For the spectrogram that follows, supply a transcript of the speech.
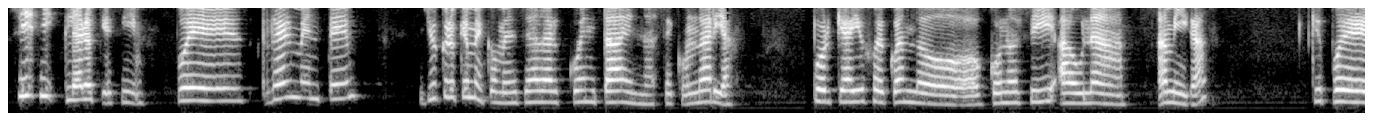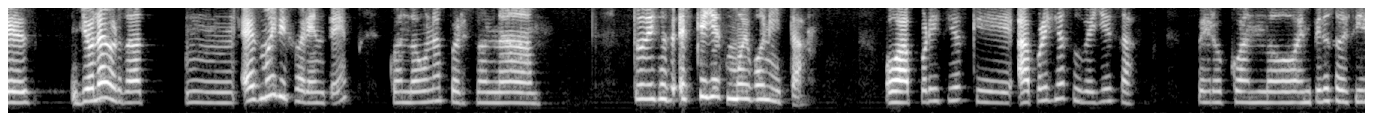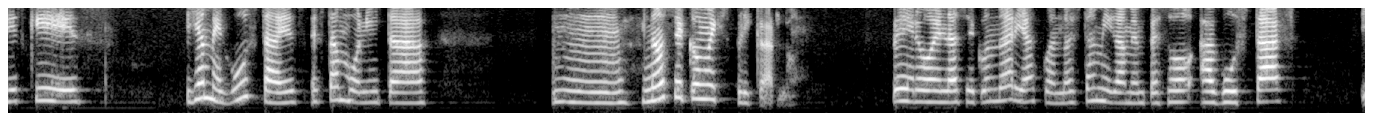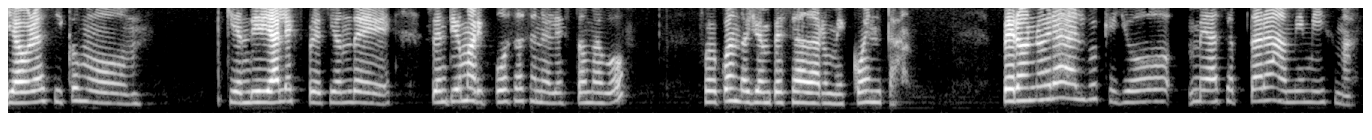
Sí, sí, claro que sí. Pues realmente yo creo que me comencé a dar cuenta en la secundaria, porque ahí fue cuando conocí a una amiga que pues yo la verdad es muy diferente cuando una persona, tú dices, es que ella es muy bonita o aprecias que aprecia su belleza, pero cuando empiezas a decir es que es, ella me gusta, es, es tan bonita, Mm, no sé cómo explicarlo, pero en la secundaria, cuando esta amiga me empezó a gustar, y ahora sí como, quien diría la expresión de sentir mariposas en el estómago, fue cuando yo empecé a darme cuenta. Pero no era algo que yo me aceptara a mí misma,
